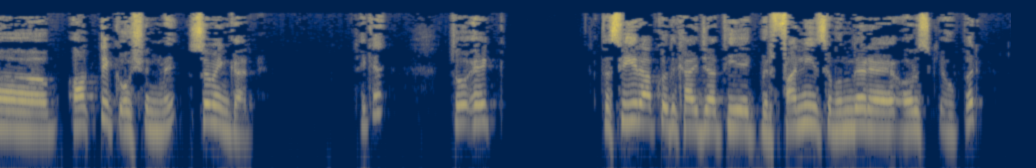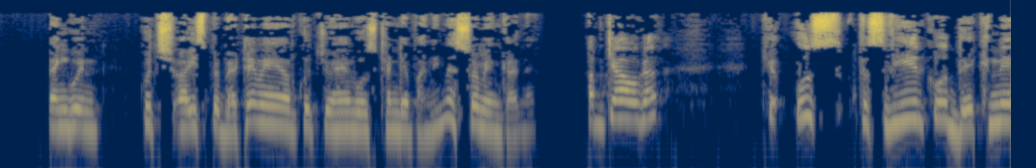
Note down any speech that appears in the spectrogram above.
آرکٹک اوشن میں سوئمنگ کر رہے ٹھیک ہے تو ایک تصویر آپ کو دکھائی جاتی ہے ایک برفانی سمندر ہے اور اس کے اوپر پینگوئن کچھ آئس پہ بیٹھے ہوئے ہیں اور کچھ جو ہیں وہ اس ٹھنڈے پانی میں سوئمنگ کر رہے ہیں اب کیا ہوگا کہ اس تصویر کو دیکھنے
